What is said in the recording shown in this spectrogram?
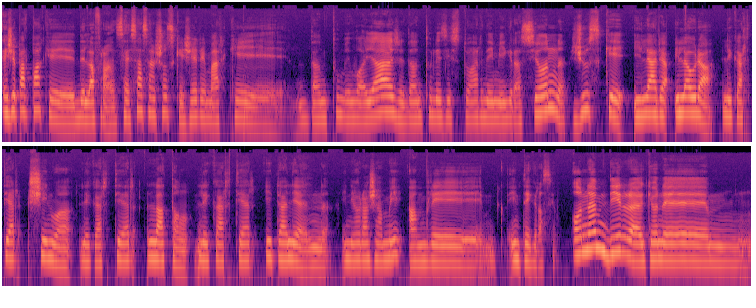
et je ne parle pas que de la France, et ça c'est une chose que j'ai remarqué dans tous mes voyages, dans toutes les histoires d'immigration, jusqu'il il aura les quartiers chinois, les quartiers latins, les quartiers italiens, il n'y aura jamais une vraie intégration. On aime dire qu'on est, hum,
